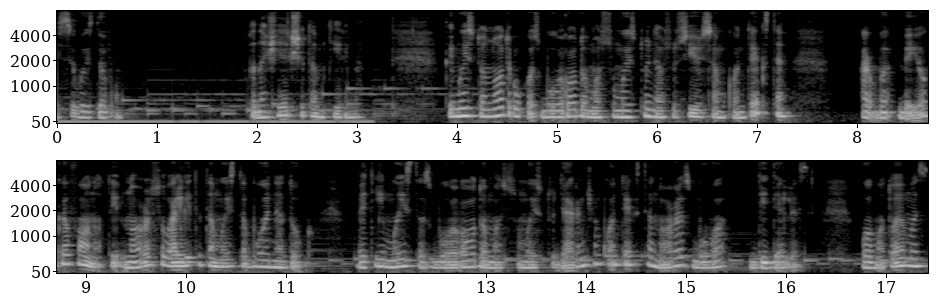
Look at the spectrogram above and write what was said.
įsivaizdavau. Panašiai ir šitam tyrimė. Kai maisto nuotraukos buvo rodomos su maistu nesusijusiam kontekste arba be jokio fono, tai noro suvalgyti tą maistą buvo nedaug bet jei maistas buvo rodomas su maistu derančiam kontekste, noras buvo didelis. Buvo matuojamas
